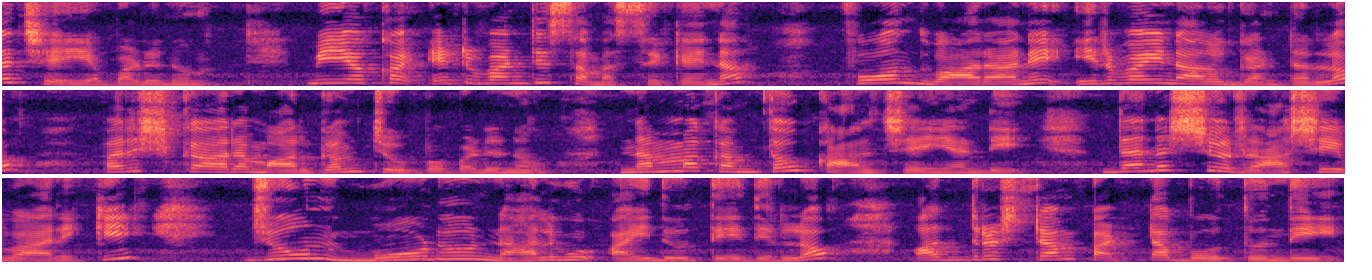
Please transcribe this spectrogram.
చేయబడును. మీ యొక్క ఎటువంటి సమస్యకైనా ఫోన్ ద్వారానే ఇరవై నాలుగు గంటల్లో పరిష్కార మార్గం చూపబడును. నమ్మకంతో కాల్ చేయండి. ధనుస్సు రాశి వారికి జూన్ మూడు నాలుగు ఐదు తేదీల్లో అదృష్టం పట్టబోతుంది.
